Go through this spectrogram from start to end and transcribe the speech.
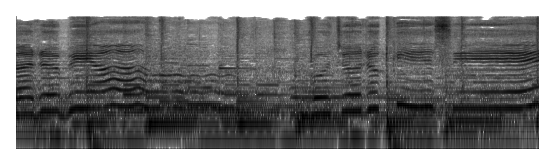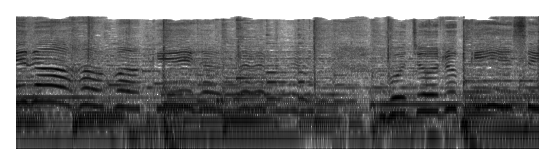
कर भी आओ वो जो रुकी सी राह बाकी है। वो जो रुकी सी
